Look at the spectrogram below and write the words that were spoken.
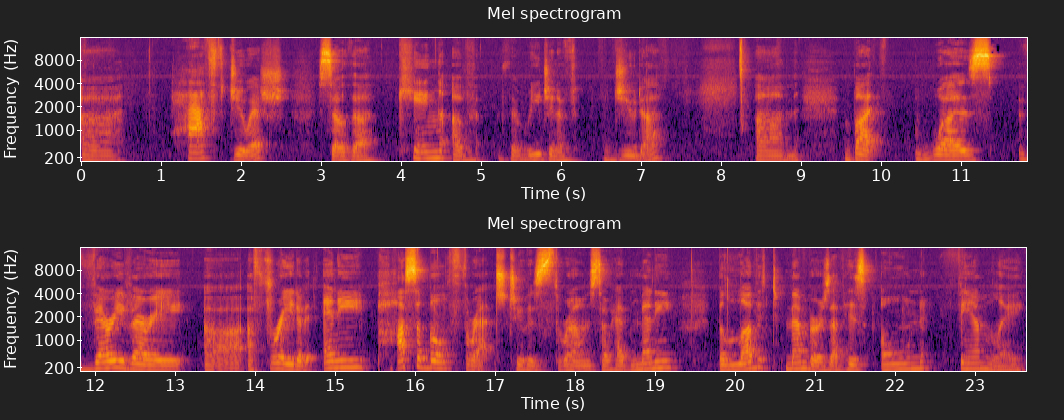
uh, half Jewish. So the king of the region of Judah, um, but was very, very uh, afraid of any possible threat to his throne, so had many beloved members of his own family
